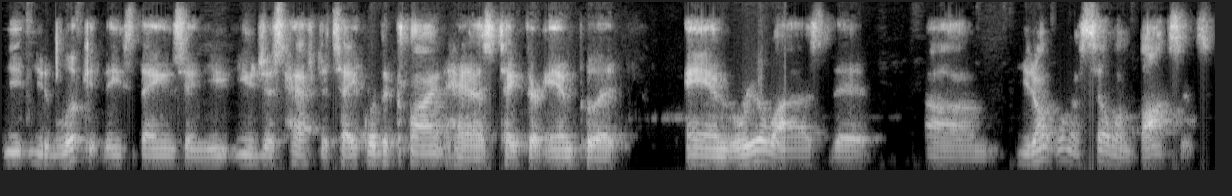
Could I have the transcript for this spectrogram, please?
you, you look at these things and you, you just have to take what the client has, take their input, and realize that um, you don't want to sell them boxes.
